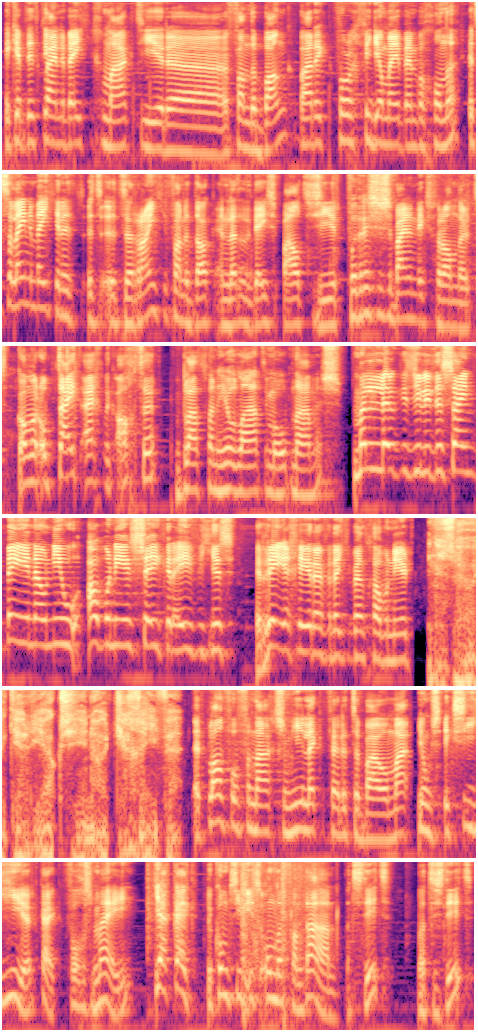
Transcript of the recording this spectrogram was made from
Ik heb dit kleine beetje gemaakt hier uh, van de bank waar ik vorige video mee ben begonnen. Het is alleen een beetje het, het, het, randje van het dak en letterlijk deze paaltjes hier. Voor de rest is er bijna niks veranderd. Ik kwam er op tijd eigenlijk achter. In plaats van heel laat in mijn opnames. Maar leuk dat jullie er zijn. Ben je nou nieuw? Abonneer zeker eventjes. Reageer even dat je bent geabonneerd. Je reactie een hartje geven. Het plan voor vandaag is om hier lekker verder te bouwen. Maar jongens, ik zie hier, kijk, volgens mij... Ja, kijk, er komt hier iets onder vandaan. Wat is dit? Wat is dit?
